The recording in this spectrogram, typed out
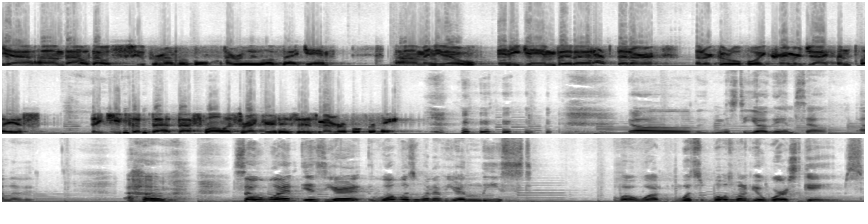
Yeah, um, that was- that was super memorable. I really love that game. Um, and you know, any game that uh, that our that our good old boy Kramer Jackman plays, that he keeps up that, that flawless record is, is memorable for me. oh, Mr. Yoga himself. I love it. Um, so what is your what was one of your least well what what's what was one of your worst games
